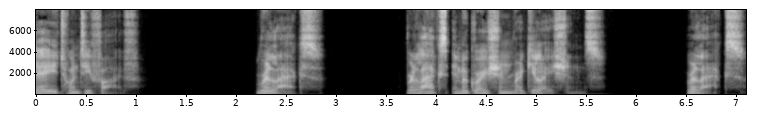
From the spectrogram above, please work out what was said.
Day 25. Relax. Relax immigration regulations. Relax.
